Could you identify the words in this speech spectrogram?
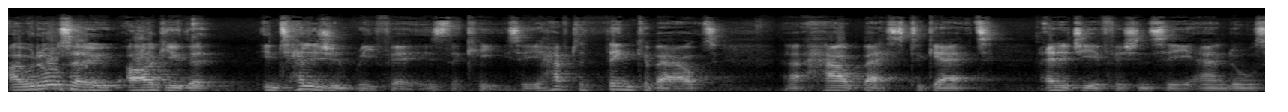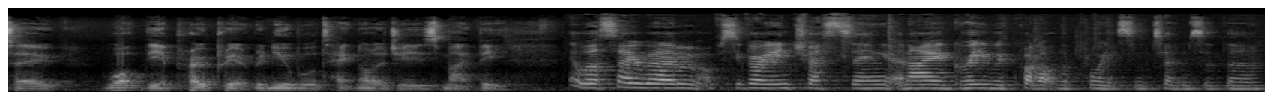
I would also argue that intelligent refit is the key. So you have to think about uh, how best to get energy efficiency and also what the appropriate renewable technologies might be. Yeah, well, so um, obviously very interesting, and I agree with quite a lot of the points in terms of the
